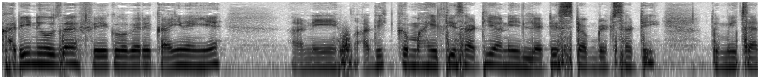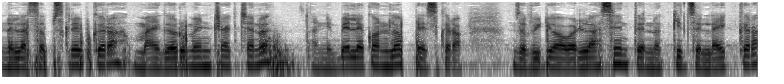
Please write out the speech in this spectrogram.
खरी न्यूज आहे. फेक वगैरे काही नाही आहे आणि अधिक माहितीसाठी आणि लेटेस्ट अपडेटसाठी तुम्ही चॅनलला सबस्क्राईब करा माय गव्हर्मेंट ट्रॅक चॅनल आणि बेल आयकॉनला प्रेस करा. जर व्हिडिओ आवडला असेल तर नक्कीच लाईक करा.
